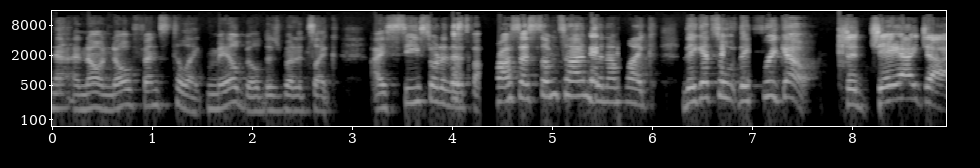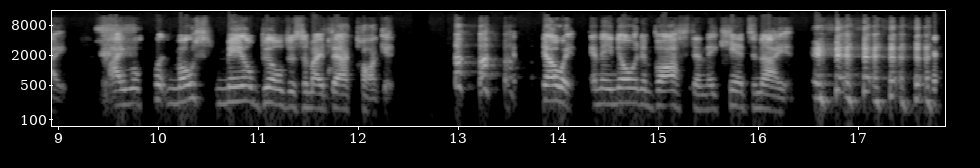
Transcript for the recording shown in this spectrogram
Yeah, I know. No offense to like male builders, but it's like I see sort of this process sometimes, and I'm like, they get so they freak out. The day I die, I will put most male builders in my back pocket. know it, and they know it in Boston. They can't deny it.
